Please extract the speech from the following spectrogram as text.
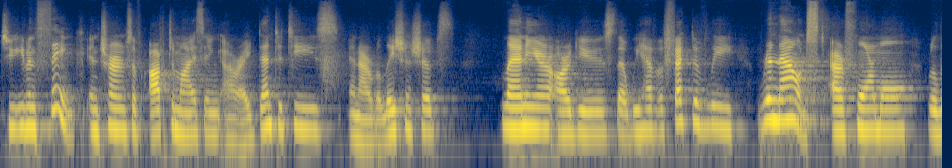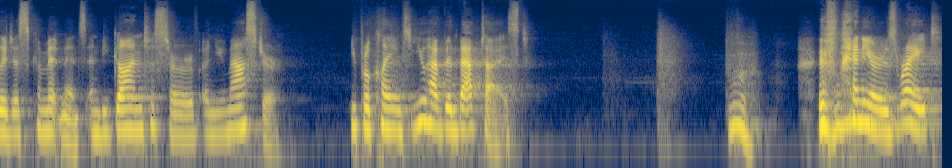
to even think in terms of optimizing our identities and our relationships, Lanier argues that we have effectively renounced our formal religious commitments and begun to serve a new master. He proclaims, You have been baptized. If Lanier is right,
